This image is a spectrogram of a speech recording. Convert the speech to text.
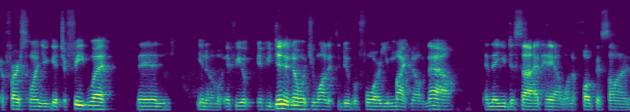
the first one, you get your feet wet. Then, you know, if you if you didn't know what you wanted to do before, you might know now. And then you decide, hey, I want to focus on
